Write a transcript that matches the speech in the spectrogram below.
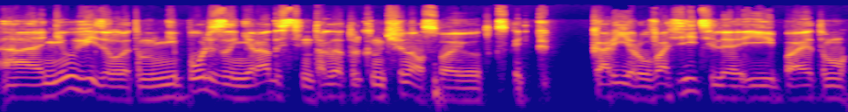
А, не увидел в этом ни пользы, ни радости, но тогда только начинал свою, так сказать, карьеру водителя, и поэтому,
